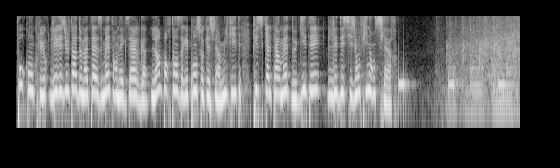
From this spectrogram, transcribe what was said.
Pour conclure, les résultats de ma thèse mettent en exergue l'importance des réponses aux questionnaires MIFID puisqu'elles permettent de guider les décisions financières. Thank you.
